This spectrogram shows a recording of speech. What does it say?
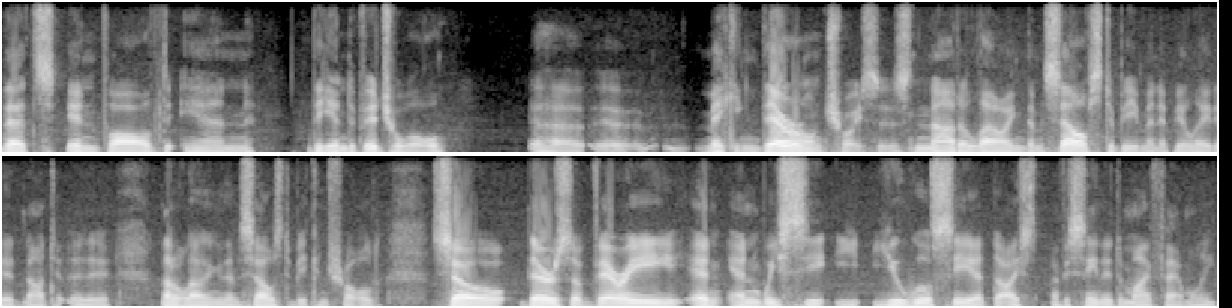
that's involved in the individual uh, uh, making their own choices, not allowing themselves to be manipulated, not to, uh, not allowing themselves to be controlled. So there's a very and and we see you will see it. I, have seen it in my family.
